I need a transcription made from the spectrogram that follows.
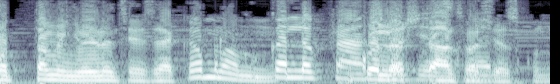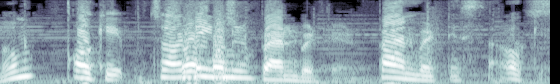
మొత్తం ఇంగ్రీడియంట్స్ చేశాక మనం చేస్తారు. చేసుకుందాం. ఓకే. సో అంటే ఫస్ట్ ప్యాన్ పెట్టేయండి. పాన్ పెట్టేస్తా. ఓకే.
